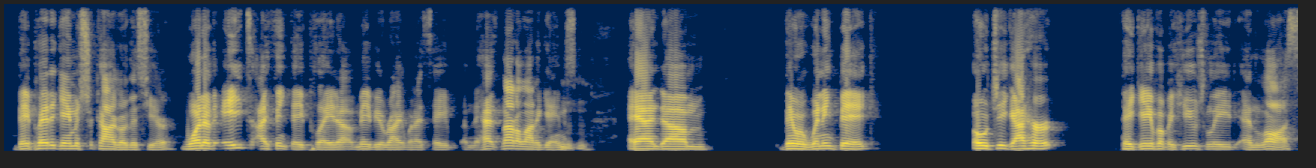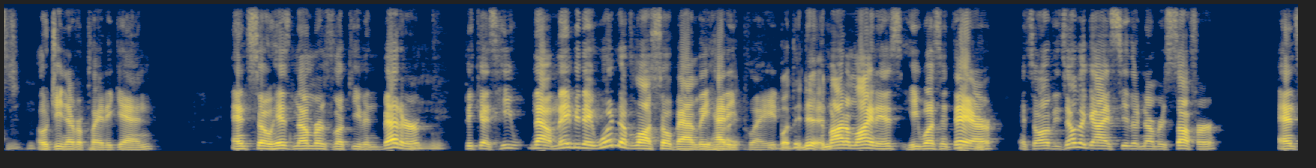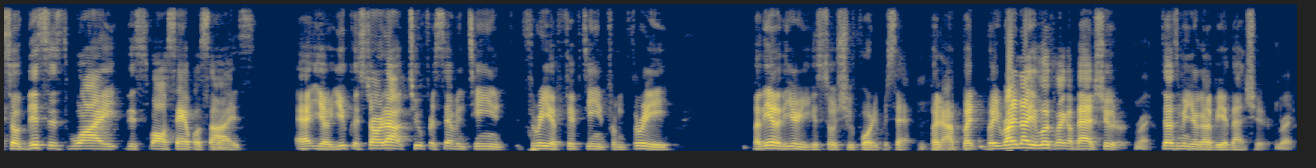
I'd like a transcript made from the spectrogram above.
they played a game in Chicago this year. One of eight, I think they played. Uh, maybe right when I say I mean, it has not a lot of games, Mhm. and um, they were winning big. OG got hurt. They gave up a huge lead and lost. Mhm. OG never played again, and so his numbers look even better Mhm. because he now maybe they wouldn't have lost so badly had he played. But they did. the bottom line is he wasn't there, and so all these other guys see their numbers suffer, and so this is why this small sample size. Uh, you know, you could start out two for 17, three of fifteen from three. By the end of the year, you can still shoot forty percent. But uh, but but right now, you look like a bad shooter. Right. Doesn't mean you're going to be a bad shooter. Right.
